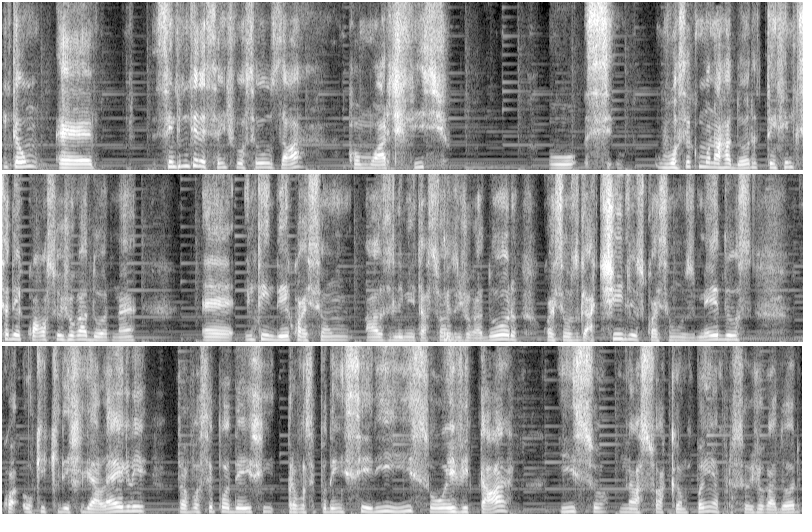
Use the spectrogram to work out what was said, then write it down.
então é sempre interessante você usar como artifício o se, você como narrador tem sempre que se adequar ao seu jogador, né? É, entender quais são as limitações do jogador, quais são os gatilhos, quais são os medos, qual, o que, que deixa ele alegre, para você poder para você poder inserir isso ou evitar isso na sua campanha para o seu jogador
